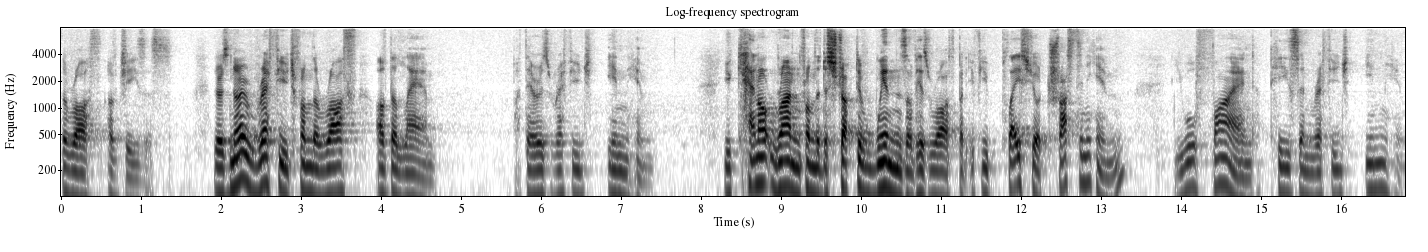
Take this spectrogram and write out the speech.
the wrath of Jesus. There is no refuge from the wrath of the Lamb, but there is refuge in him. You cannot run from the destructive winds of his wrath, but if you place your trust in him, you will find peace and refuge in him.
